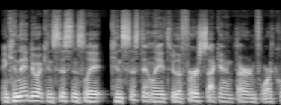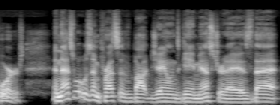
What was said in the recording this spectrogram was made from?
And can they do it consistently, consistently through the first, second, and third and fourth quarters? And that's what was impressive about Jalen's game yesterday is that,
